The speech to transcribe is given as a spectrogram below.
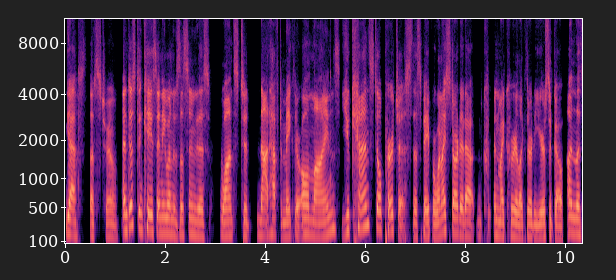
Yes that's true and just in case anyone is listening to this wants to not have to make their own lines, you can still purchase this paper. When I started out in, in my career like 30 years ago, on the,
